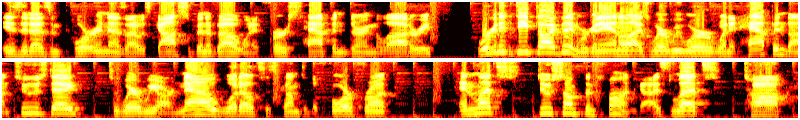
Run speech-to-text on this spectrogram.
is it as important as I was gossiping about when it first happened during the lottery? We're going to deep dive in. We're going to analyze where we were when it happened on Tuesday to where we are now, what else has come to the forefront. And let's do something fun, guys. Let's talk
